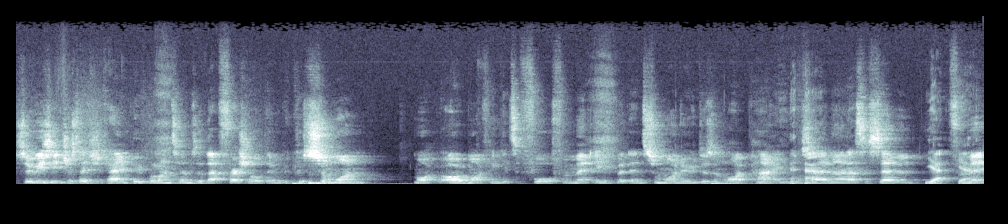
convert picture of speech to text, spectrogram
So is it just educating people in terms of that threshold then? Because someone might, I might think it's a four for me, but then someone who doesn't like pain will say, no, that's a seven Yeah, for yeah. me.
